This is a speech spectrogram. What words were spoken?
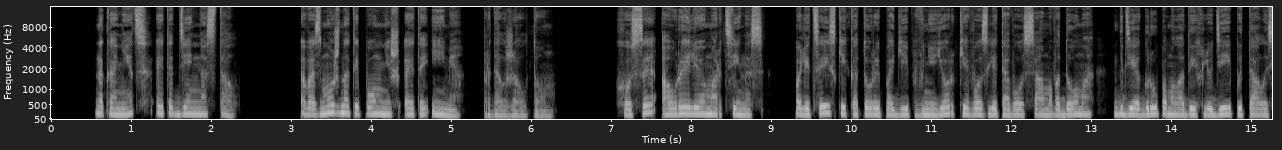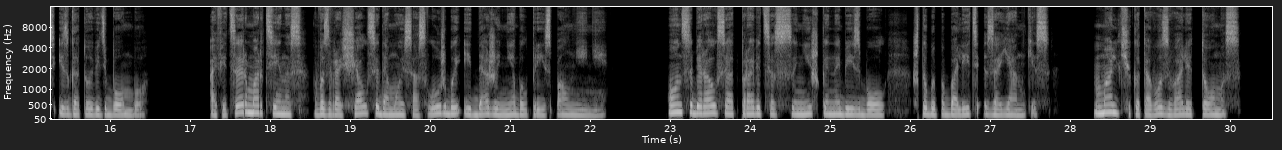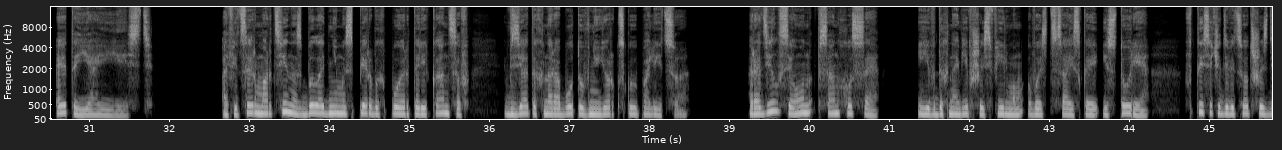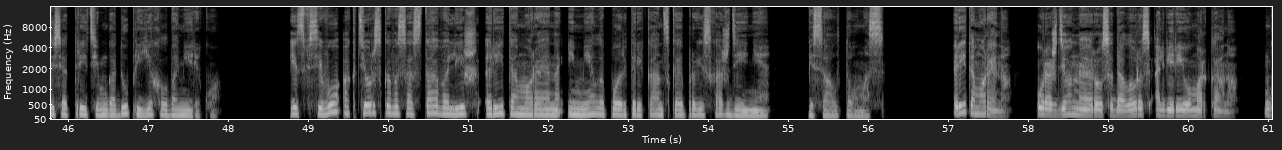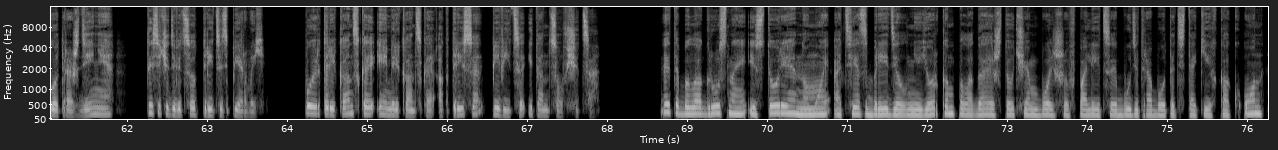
Наконец, этот день настал. «Возможно, ты помнишь это имя», — продолжал Том. Хосе Аурелио Мартинес, полицейский, который погиб в Нью-Йорке возле того самого дома, где группа молодых людей пыталась изготовить бомбу. Офицер Мартинес возвращался домой со службы и даже не был при исполнении. Он собирался отправиться с сынишкой на бейсбол, чтобы поболеть за Янкис. Мальчика того звали Томас. Это я и есть. Офицер Мартинес был одним из первых пуэрториканцев, взятых на работу в Нью-Йоркскую полицию. Родился он в Сан-Хосе, и, вдохновившись фильмом «Вестсайская история», в 1963 году приехал в Америку. Из всего актерского состава лишь Рита Морена имела пуэрториканское происхождение, писал Томас. Рита Морено, урожденная Роса Долорес Альверио Маркано, год рождения 1931. Пуэрториканская и американская актриса, певица и танцовщица. Это была грустная история, но мой отец бредил Нью-Йорком, полагая, что чем больше в полиции будет работать таких, как он,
